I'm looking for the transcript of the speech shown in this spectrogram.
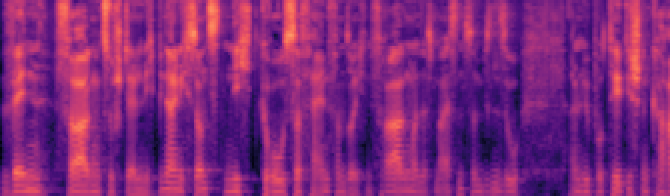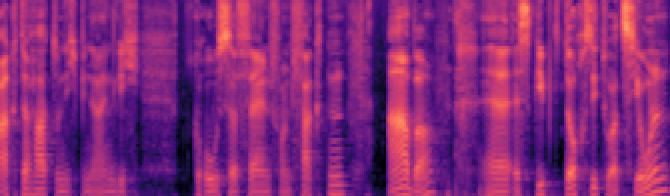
wenn Fragen zu stellen. Ich bin eigentlich sonst nicht großer Fan von solchen Fragen, weil das meistens so ein bisschen so einen hypothetischen Charakter hat und ich bin eigentlich großer Fan von Fakten. Aber äh, es gibt doch Situationen,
